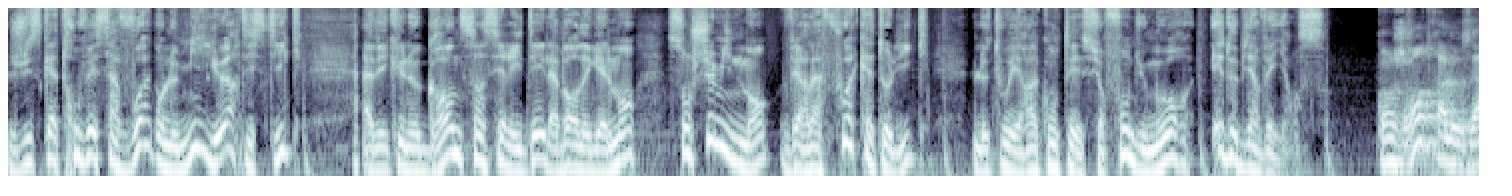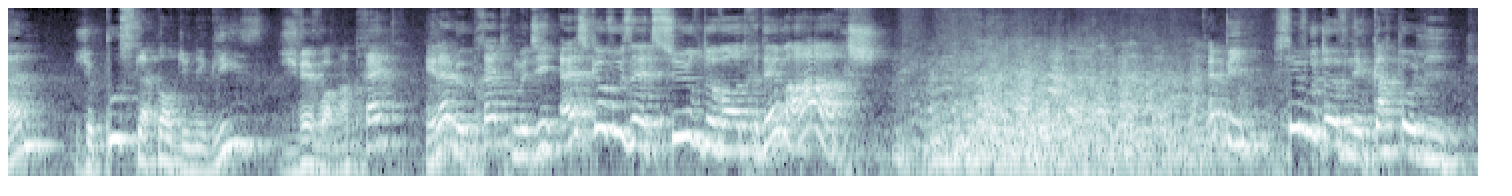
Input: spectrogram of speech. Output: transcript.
jusqu'à trouver sa voie dans le milieu artistique avec une grande sincérité, il aborde également son cheminement vers la foi catholique. Le tout est raconté sur fond d'humour et de bienveillance. Quand je rentre à Lausanne, je pousse la porte d'une église, je vais voir un prêtre, et là le prêtre me dit Est-ce que vous êtes sûr de votre démarche? Et puis, si vous devenez catholique,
